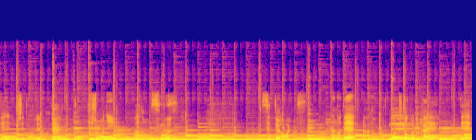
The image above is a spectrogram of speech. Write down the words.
丁寧に教えてくれるので非常にあのスムーズに、えー、設定が終わります。なのであの僕もちょっと乗り換えで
